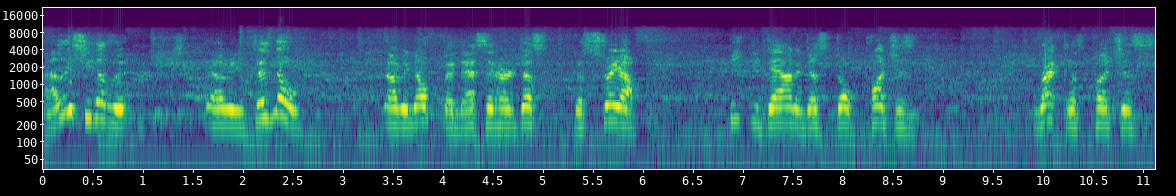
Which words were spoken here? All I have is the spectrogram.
At least she doesn't. I mean, there's no. I mean, no finesse in her. Just, just straight up beat you down and just throw punches, reckless punches.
